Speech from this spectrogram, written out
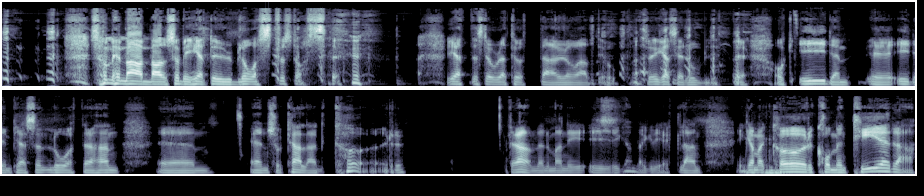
som är mamma och som är helt urblåst förstås. Jättestora tuttar och alltihop. Så det är ganska roligt. Och i den, eh, i den pjäsen låter han eh, en så kallad kör för det använder man i, i gamla Grekland. En gammal kör kommentera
